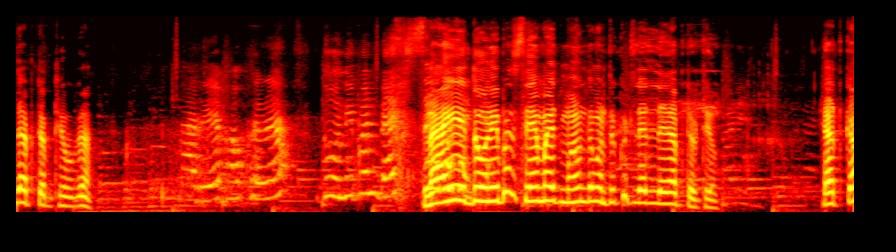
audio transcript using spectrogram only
लॅपटॉप ठेवू ग? अरे भाऊ खरं दोन्ही पण बॅग नाही दोन्ही पण सेम आहेत म्हणून तर म्हणतो कुठल्या लॅपटॉप ठेव? ह्यात का.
